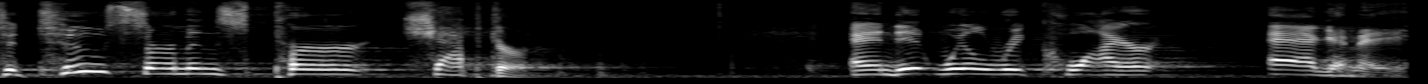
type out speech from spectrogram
to two sermons per chapter, and it will require agony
